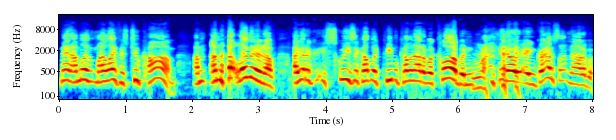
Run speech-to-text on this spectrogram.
man, I'm living, my life is too calm. I'm, I'm not living enough. I gotta squeeze a couple of people coming out of a club and you know and grab something out of them.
